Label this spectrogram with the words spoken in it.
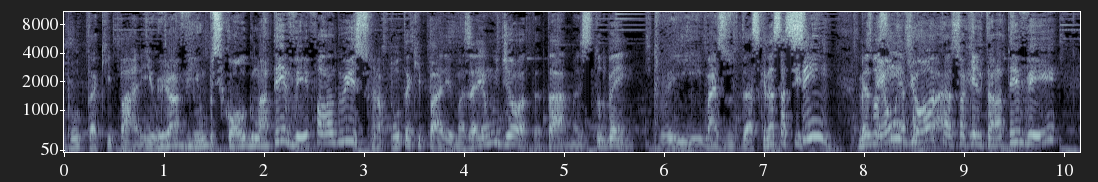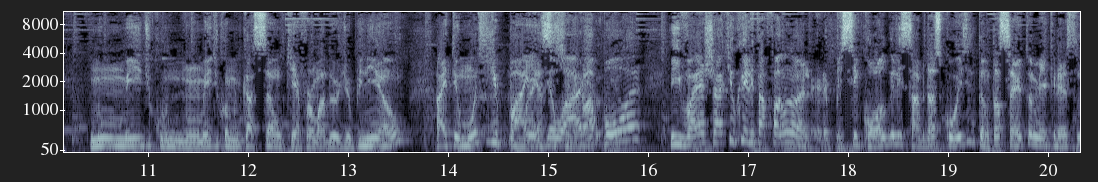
puta que pariu. Eu já vi um psicólogo na TV falando isso. A puta que pariu, mas aí é um idiota, tá? Mas tudo bem. E- mas as crianças assistem. Sim, mesmo é assim, um idiota, popular. só que ele tá na TV, num meio, de, num meio de comunicação que é formador de opinião. Aí tem um monte de pai Mas eu assistindo aquela acho- porra e vai achar que o que ele tá falando, olha, ele é psicólogo, ele sabe das coisas, então tá certo, a minha criança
